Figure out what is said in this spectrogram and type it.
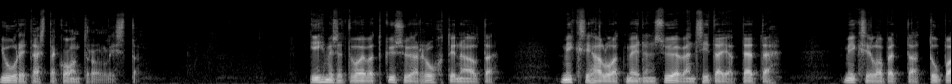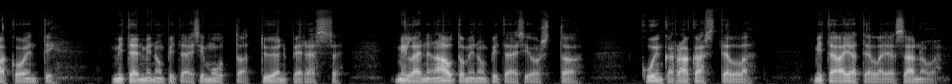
juuri tästä kontrollista. Ihmiset voivat kysyä ruhtinaalta, miksi haluat meidän syövän sitä ja tätä, miksi lopettaa tupakointi, miten minun pitäisi muuttaa työn perässä, millainen auto minun pitäisi ostaa, kuinka rakastella, mitä ajatella ja sanoa.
